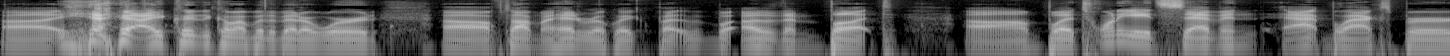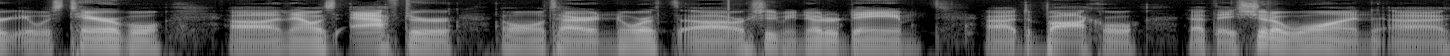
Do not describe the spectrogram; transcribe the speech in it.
Uh, I couldn't come up with a better word uh, off the top of my head real quick, but, but other than butt. Uh, but 28-7 at Blacksburg, it was terrible, uh, and that was after the whole entire North, uh, or excuse me, Notre Dame uh, debacle that they should have won a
